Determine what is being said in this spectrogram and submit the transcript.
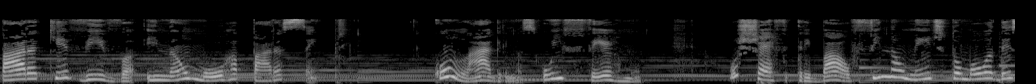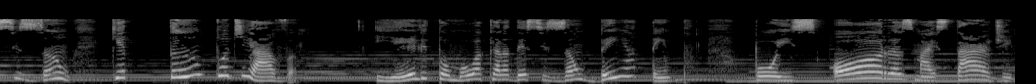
para que viva e não morra para sempre. Com lágrimas, o enfermo, o chefe tribal finalmente tomou a decisão que tanto adiava. E ele tomou aquela decisão bem a tempo, pois horas mais tarde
